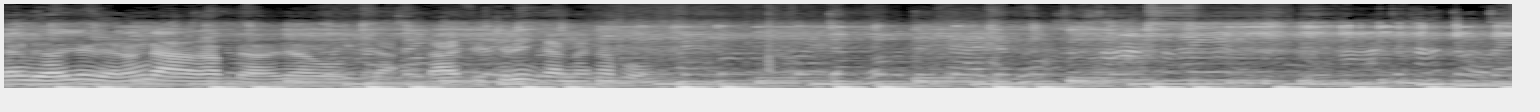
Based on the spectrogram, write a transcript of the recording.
ยังเหลือยังเหลือน้องดาวครับเดี๋ยวเดี๋ยวจะได้ฟิชชอริงกันนะครับผมจังพอจะใจจะพอสื่อสารให้อาจจะน่าจดใจ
